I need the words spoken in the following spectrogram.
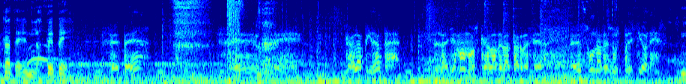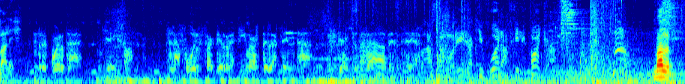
Rescate en la CP. ¿CP? CP. Cala pirata. La llamamos Cala del atardecer. Es una de sus prisiones. Vale. Recuerda, Jason, la fuerza que recibas de la senda te ayudará a vencer. Vas a morir aquí fuera, gilipollas. Vale.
